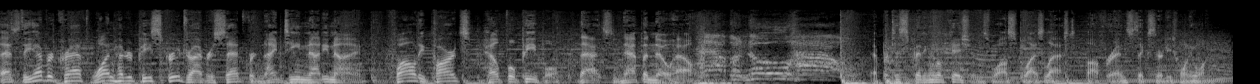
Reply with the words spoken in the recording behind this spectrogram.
That's the Evercraft 100 piece screwdriver set for $19.99. Quality parts, helpful people. That's Napa Know How. Napa Know How. At participating locations while supplies last. Offer ends 63021.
